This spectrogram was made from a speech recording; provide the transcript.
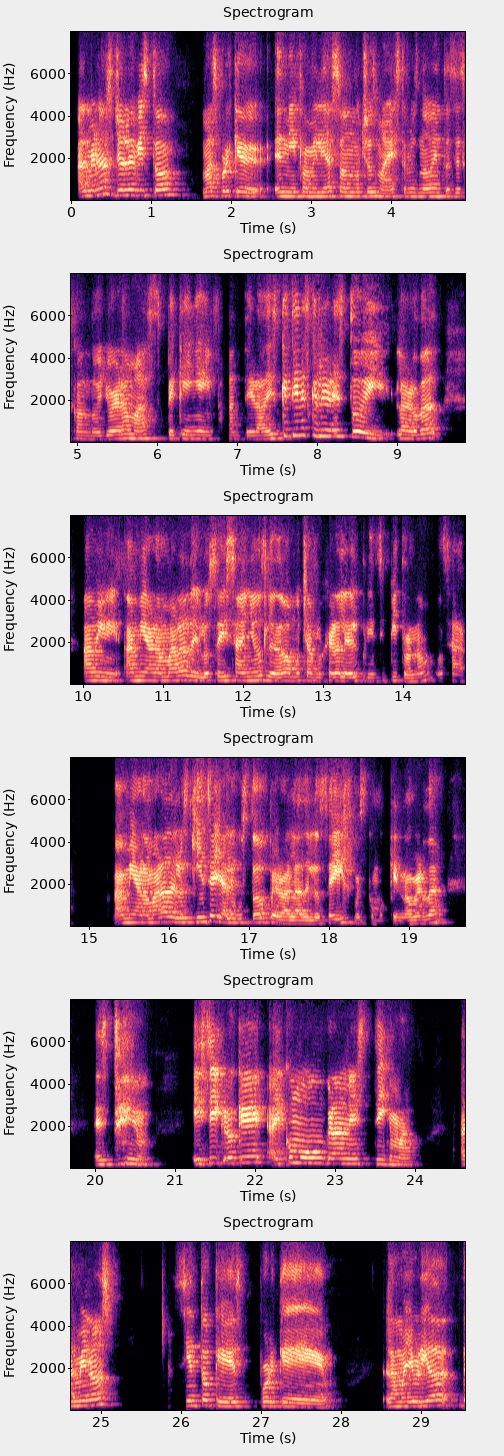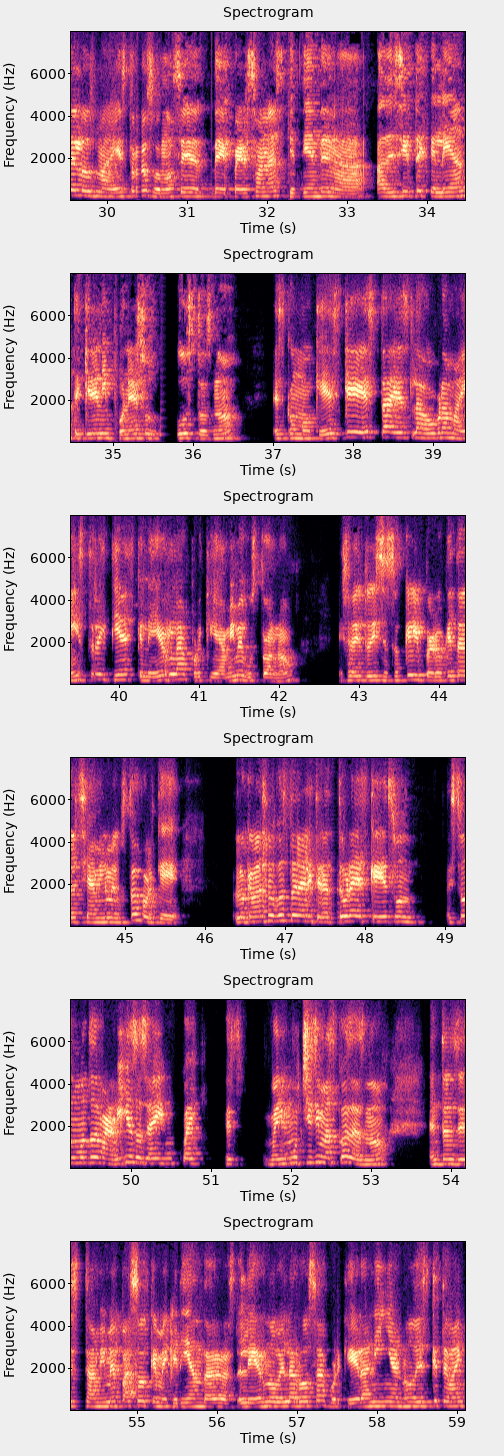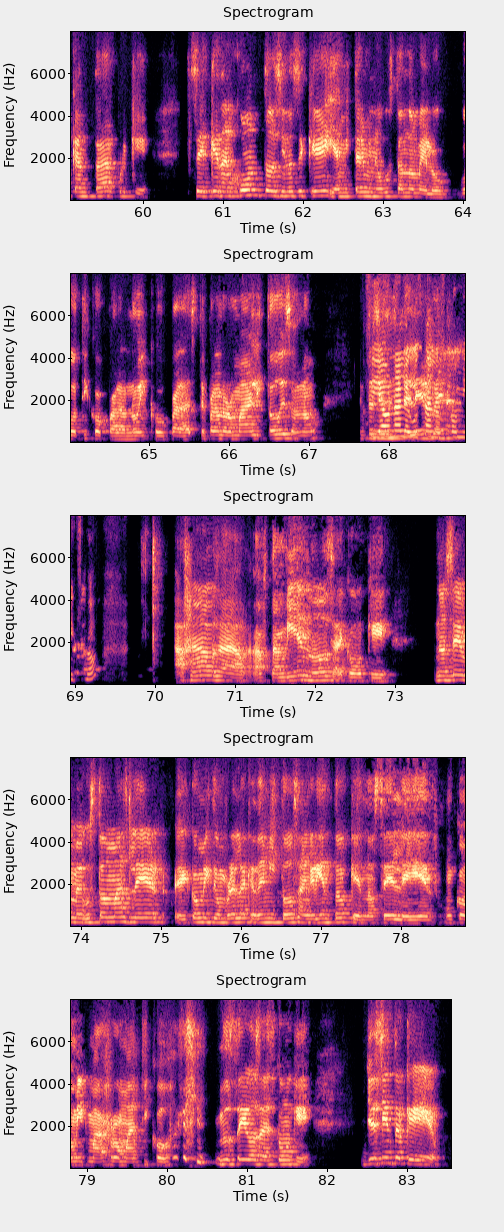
al menos yo lo he visto más porque en mi familia son muchos maestros, ¿no? Entonces cuando yo era más pequeña infantera, es que tienes que leer esto y la verdad, a mi, a mi Aramara de los seis años le daba mucha flojera leer El Principito, ¿no? O sea, a mi Aramara de los 15 ya le gustó, pero a la de los seis, pues como que no, ¿verdad? Este, y sí, creo que hay como un gran estigma. Al menos siento que es porque la mayoría de los maestros o no sé, de personas que tienden a, a decirte que lean, te quieren imponer sus gustos, ¿no? Es como que es que esta es la obra maestra y tienes que leerla porque a mí me gustó, ¿no? Eso y tú dices, ok, pero ¿qué tal si a mí no me gustó? Porque lo que más me gusta de la literatura es que es un, es un mundo de maravillas, o sea, hay, hay muchísimas cosas, ¿no? Entonces a mí me pasó que me querían dar a leer novela rosa porque era niña, ¿no? Es que te va a encantar porque se quedan juntos y no sé qué, y a mí terminó gustándome lo gótico, paranoico, para este paranormal y todo eso, ¿no? Entonces, sí, a una le gustan los cómics, ¿no? Ajá, o sea, también, ¿no? O sea, como que, no sé, me gustó más leer el cómic de Umbrella Academy todo sangriento que, no sé, leer un cómic más romántico. no sé, o sea, es como que yo siento que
